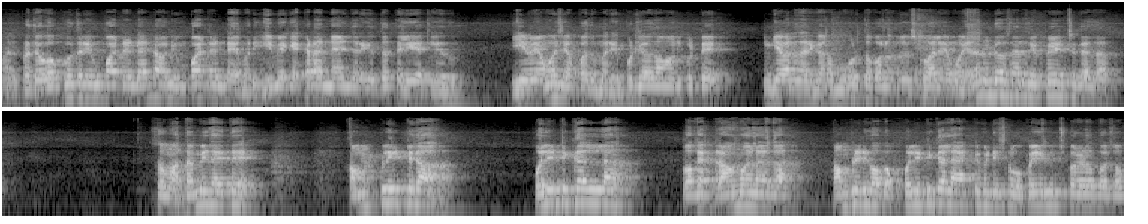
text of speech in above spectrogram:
మరి ప్రతి ఒక్క కూతురు ఇంపార్టెంట్ అంటే అవును ఇంపార్టెంటే. మరి ఈమెకి ఎక్కడ అన్యాయం జరిగిందో తెలియట్లేదు. ఈమెమో చెప్పదు. మరి ఎప్పుడు చెబుదాం అనుకుంటే ఇంకేమైనా దానికైనా ముహూర్త బలం చూసుకోవాలేమో ఏదైనా ఉంటే ఒకసారి చెప్పేయచ్చు కదా. సో మొత్తం మీద అయితే కంప్లీట్గా పొలిటికల్ ఒక డ్రామా లాగా కంప్లీట్గా ఒక పొలిటికల్ యాక్టివిటీస్ను ఉపయోగించుకోవడం కోసం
